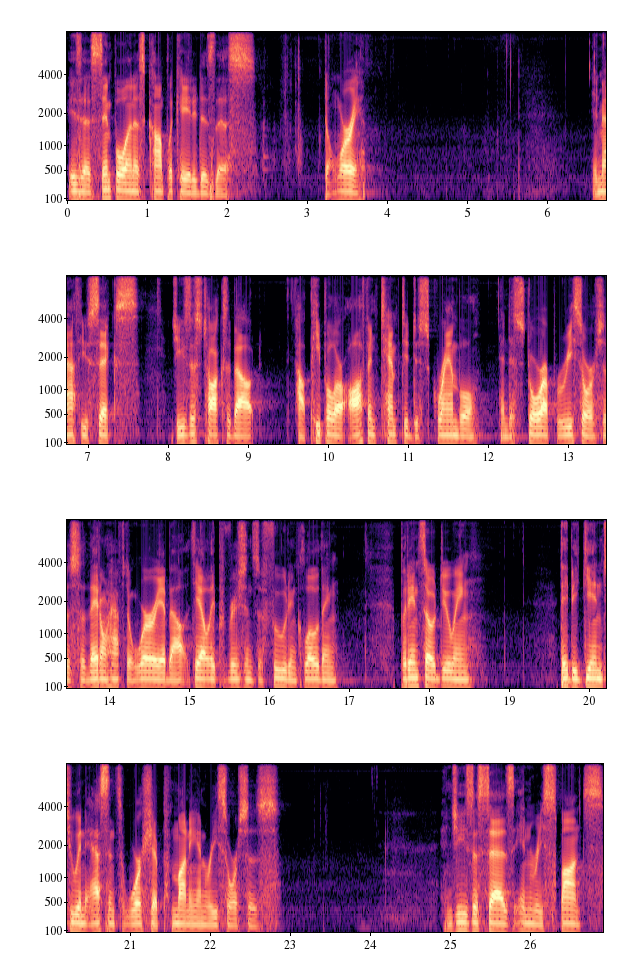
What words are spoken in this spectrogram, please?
is as simple and as complicated as this Don't worry. In Matthew 6, Jesus talks about how people are often tempted to scramble and to store up resources so they don't have to worry about daily provisions of food and clothing. But in so doing, they begin to, in essence, worship money and resources. And Jesus says in response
